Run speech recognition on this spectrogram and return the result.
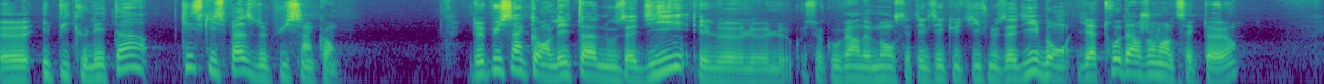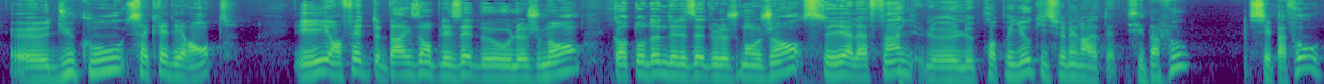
et puis que l'État, qu'est-ce qui se passe depuis cinq ans? Depuis cinq ans, l'État nous a dit, et le, le- le- ce gouvernement, cet exécutif nous a dit, bon, il y a trop d'argent dans le secteur, Euh, du coup, ça crée des rentes. Et en fait, par exemple, les aides au logement, quand on donne des aides au logement aux gens, c'est à la fin le, le proprio qui se met dans la tête. C'est pas faux. C'est pas faux,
